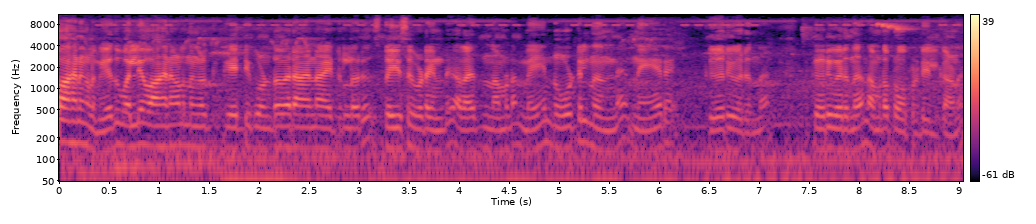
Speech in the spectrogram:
വാഹനങ്ങളും ഏത് വലിയ വാഹനങ്ങളും നിങ്ങൾക്ക് കയറ്റി കൊണ്ടുവരാനായിട്ടുള്ള ഒരു സ്പേസ് ഇവിടെ ഉണ്ട്. അതായത് നമ്മുടെ മെയിൻ റോഡിൽ നിന്ന് നേരെ കയറി വരുന്ന കയറി വരുന്നത് നമ്മുടെ പ്രോപ്പർട്ടിയിലേക്കാണ്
